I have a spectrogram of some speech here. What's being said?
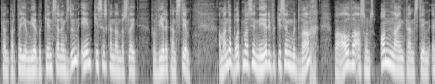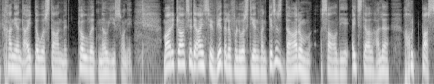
kan partye meer bekendstellings doen en kiesers kan dan besluit vir wie hulle kan stem. Amanda Botma sê nee, die verkiesing moet wag behalwe as ons online kan stem. Ek gaan nie aan daai toue staan met COVID nou hierson nie. Maar die klank sê die ANC weet hulle verloor steun van kiesers, daarom sal die uitstel hulle goed pas,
